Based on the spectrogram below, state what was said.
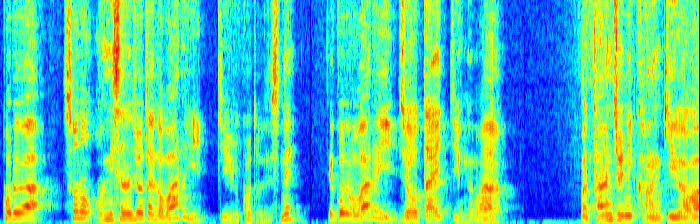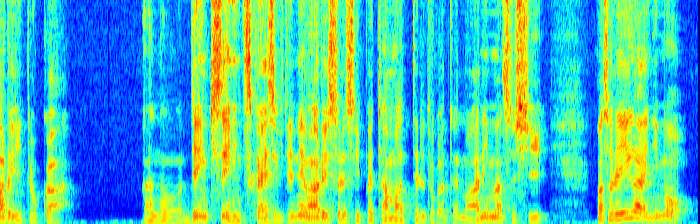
これはそのお店の状態が悪いっていうことですね。で、この悪い状態っていうのは、まあ単純に換気が悪いとか、あの、電気製品使いすぎてね、悪いストレスいっぱい溜まってるとかっていうのもありますし、まあそれ以外にも、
